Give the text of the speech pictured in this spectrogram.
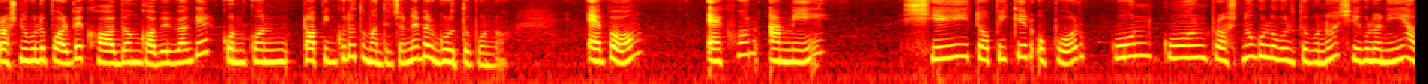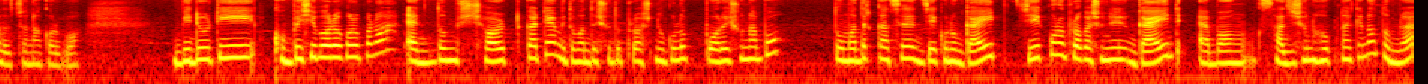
প্রশ্নগুলো পড়বে খ এবং গ বিভাগের, কোন কোন টপিকগুলো তোমাদের জন্য এবার গুরুত্বপূর্ণ। এবং এখন আমি সেই টপিকের ওপর কোন কোন প্রশ্নগুলো গুরুত্বপূর্ণ সেগুলো নিয়ে আলোচনা করব। ভিডিওটি খুব বেশি বড় করব না, একদম শর্টকাটে আমি তোমাদের শুধু প্রশ্নগুলো পড়ে শোনাবো। তোমাদের কাছে যে কোনো গাইড যে কোনো প্রকাশনীর গাইড এবং সাজেশন হোক না কেন তোমরা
